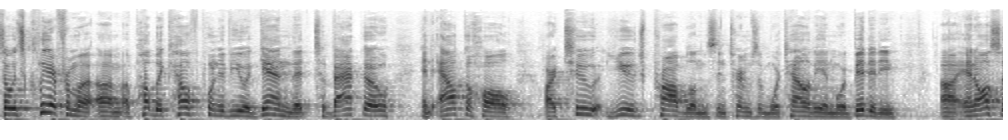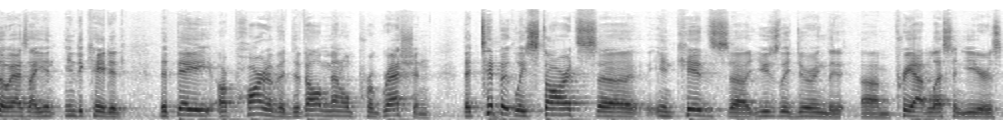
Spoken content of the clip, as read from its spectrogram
So it's clear from a, um, a, public health point of view, again, that tobacco and alcohol are two huge problems in terms of mortality and morbidity. Uh, and also, as I in indicated, that they are part of a developmental progression that typically starts uh, in kids, uh, usually during the um, pre-adolescent years,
